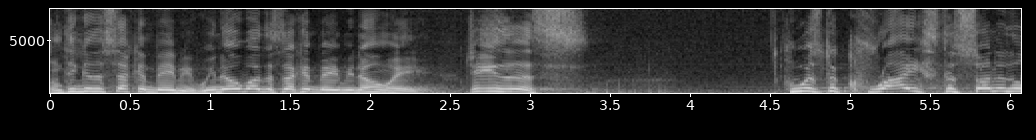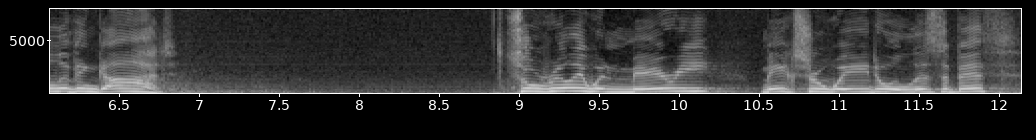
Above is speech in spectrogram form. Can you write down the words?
And think of the second baby. We know about the second baby, don't we? Jesus, who was the Christ, the Son of the living God. So, really, when Mary makes her way to Elizabeth,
